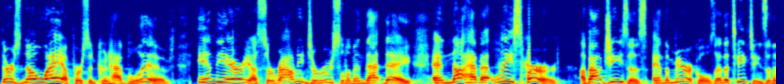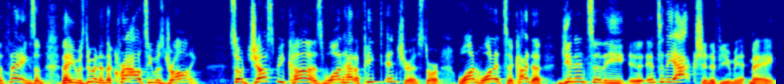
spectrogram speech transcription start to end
There's no way a person could have lived in the area surrounding Jerusalem in that day and not have at least heard about Jesus and the miracles and the teachings and the things and, that he was doing and the crowds he was drawing. So just because one had a piqued interest or one wanted to kind of get into the, uh, into the action, if you may,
